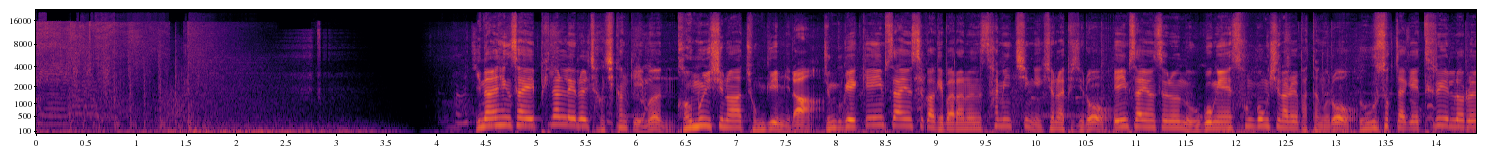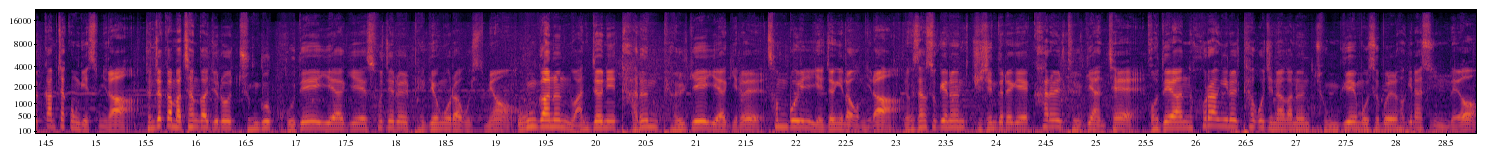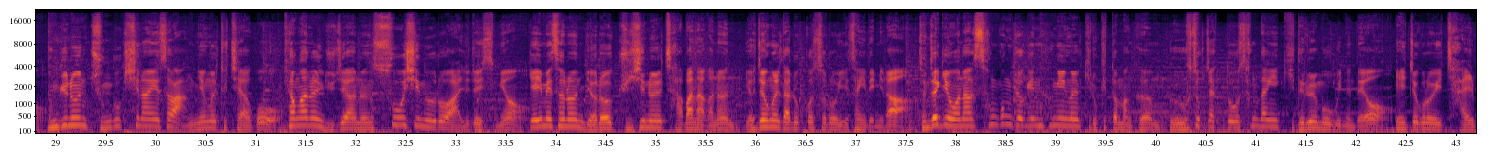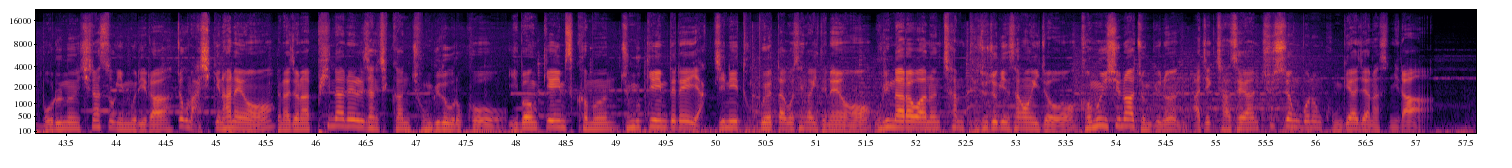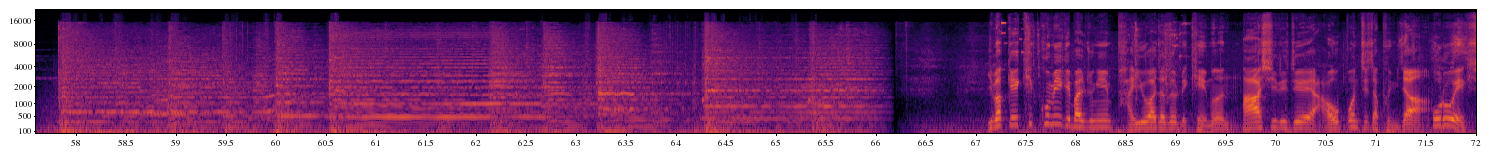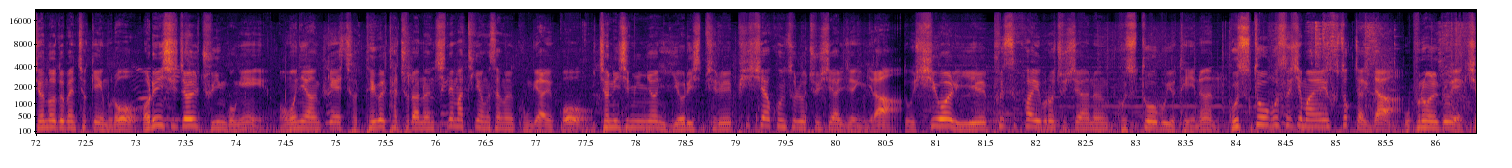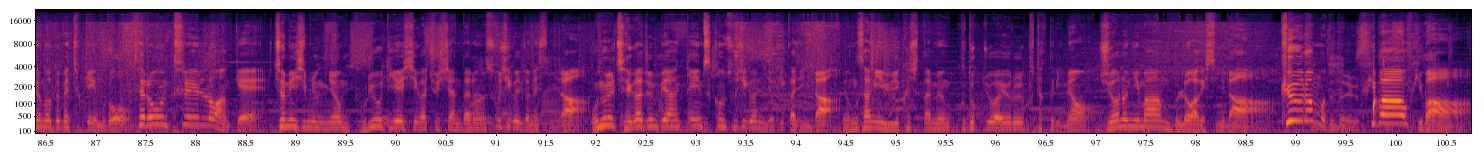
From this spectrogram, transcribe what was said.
이날 행사의 피날레를 장식한 게임은 검은 신화 종규입니다. 중국의 게임 사이언스가 개발하는 3인칭 액션 RPG로 게임 사이언스는 50의 성공 신화를 바탕으로 그 후속작의 트레일러를 깜짝 공개했습니다. 전작과 마찬가지로 중국 고대의 이야기의 소재를 배경으로 하고 있으며 50과는 완전히 다른 별개의 이야기를 선보일 예정이라고 합니다. 영상 속에는 귀신들에게 칼을 들게 한 채 거대한 호랑이를 타고 지나가는 종규의 모습을 확인할 수 있는데요. 종규는 중국 신화에서 악령을 퇴치하고 평안을 유지하는 수호신으로 알려져 있으며 게임에서는 여러 귀신을 잡아나가는 여정을 다룰 것으로 예상이 됩니다. 전작이 워낙 성공적인 흥행을 기록했던 만큼 그 후속작도 상당히 기대를 모으고 있는데요. 개인적으로 이 잘 모르는 신화 속 인물이라 조금 아쉽긴 하네요. 그나저나 피나레를 장식한 종규도 그렇고 이번 게임스컴은 중국 게임들의 약진이 돋보였다고 생각이 드네요. 우리나라와는 참 대조적인 상황이죠. 검은 신화 종규는 아직 자세한 출시 정보는 공개하지 않았습니다. 이 밖에 캡콤이 개발 중인 바이오하자드 리케임은 바하 시리즈의 아홉 번째 작품이자 호로 액션 어드벤처 게임으로 어린 시절 주인공이 어머니와 함께 저택을 탈출하는 시네마틱 영상을 공개하였고 2026년 2월 27일 PC와 콘솔로 출시할 예정입니다. 또 10월 2일 플스5로 출시하는 고스트 오브 요테이는 고스트 오브 스시마의 후속작이자 오픈월드 액션 어드벤처 게임으로 새로운 트레일러와 함께 2026년 무료 DLC가 출시한다는 소식을 전했습니다. 오늘 제가 준비한 게임스컴 소식은 여기까지입니다. 영상이 유익하셨다면 구독, 좋아요를 부탁드리며 주연은 이만 물러가겠습니다. 그럼 모두들 휘바 휘바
